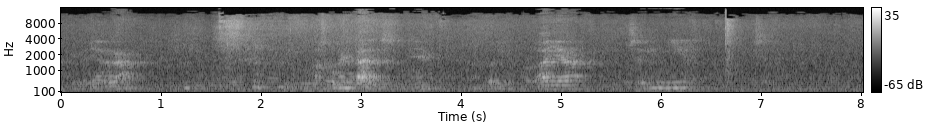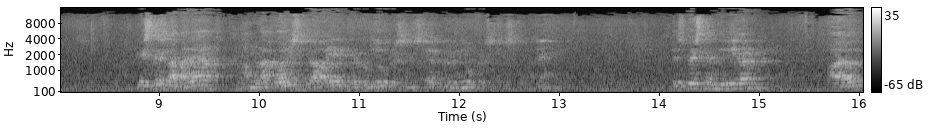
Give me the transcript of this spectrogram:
aquí la llarga, els comentaris. Eh? Antonio Olaya, José Núñez, aquesta és la manera amb la qual es treballa entre reunió presencial i reunió presencial. Eh? Després tindríem el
